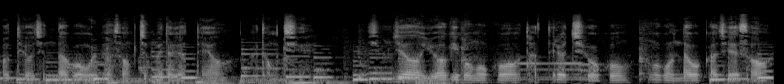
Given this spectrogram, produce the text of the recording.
못 헤어진다고 울면서 엄청 매달렸대요. 그 덩치에. 심지어 유학이고 뭐고 다 때려치우고 한국 온다고까지 해서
